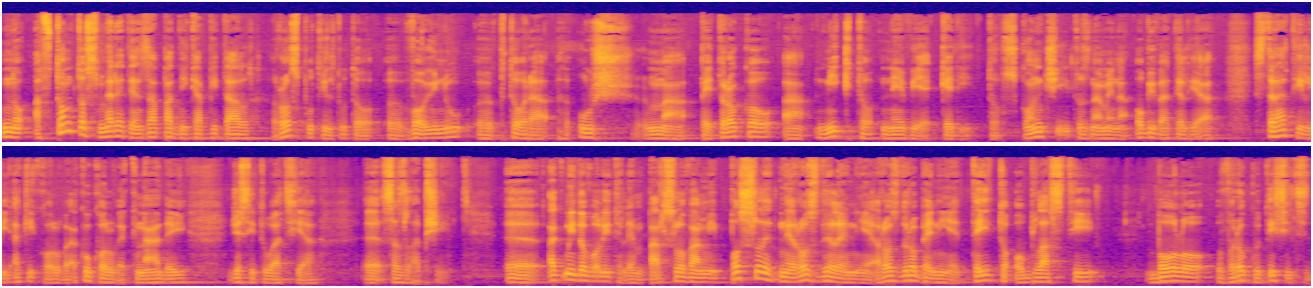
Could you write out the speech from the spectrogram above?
No a v tomto smere ten západný kapitál rozputil túto e, vojnu, e, ktorá už má 5 rokov a nikto nevie, kedy to skončí. To znamená, obyvateľia stratili akúkoľvek nádej, že situácia e, sa zlepší. Ak mi dovolíte len pár slovami, posledné rozdelenie a rozdrobenie tejto oblasti bolo v roku 1916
